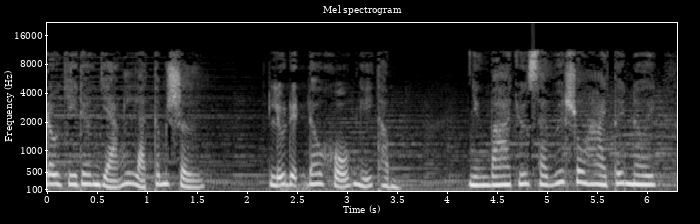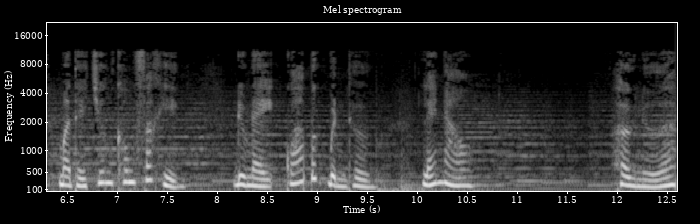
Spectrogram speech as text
Đâu chỉ đơn giản là tâm sự. Liễu địch đau khổ nghĩ thầm. Nhưng ba chuyến xe buýt số 2 tới nơi Mà thầy Trương không phát hiện, Điều này quá bất bình thường. Lẽ nào? Hơn nữa,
